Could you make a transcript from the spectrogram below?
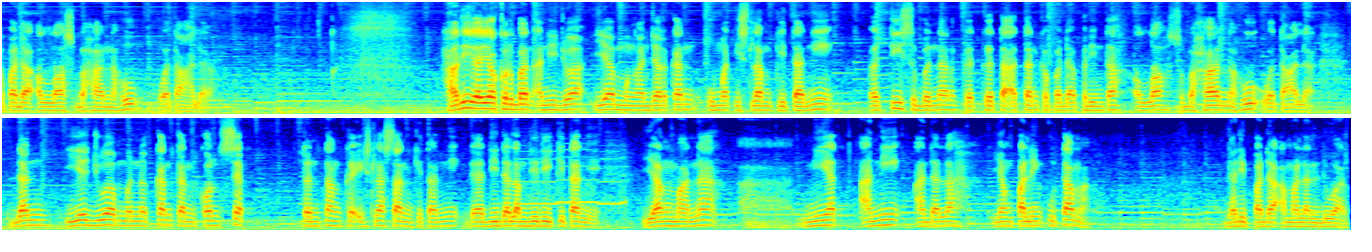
kepada Allah Subhanahu wa taala. Hari Raya Korban ini juga ia mengajarkan umat Islam kita ni erti sebenar ketaatan kepada perintah Allah Subhanahu wa taala dan ia juga menekankan konsep tentang keikhlasan kita ni di dalam diri kita ni yang mana uh, niat ani adalah yang paling utama daripada amalan luar.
